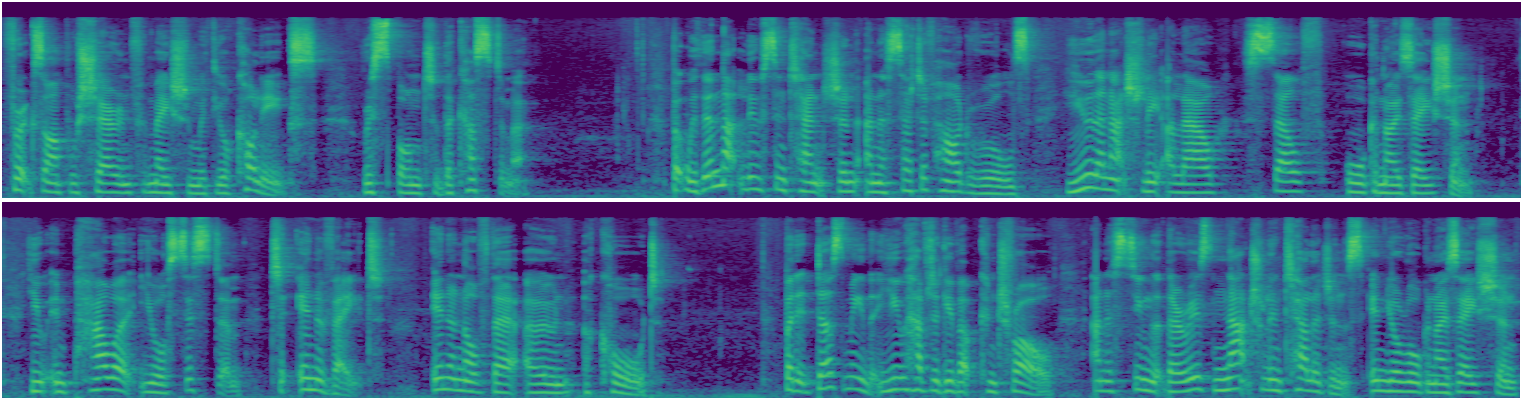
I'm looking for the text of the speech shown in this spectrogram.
For example, share information with your colleagues, respond to the customer. But within that loose intention and a set of hard rules, you then actually allow self organisation. You empower your system to innovate in and of their own accord. But it does mean that you have to give up control and assume that there is natural intelligence in your organisation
